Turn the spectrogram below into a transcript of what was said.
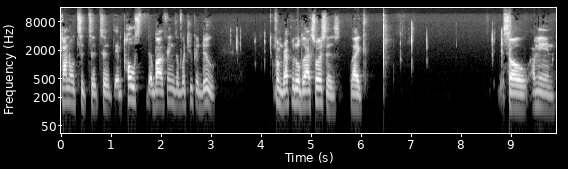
funnel to, to to and post about things of what you could do from reputable black sources like so i mean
